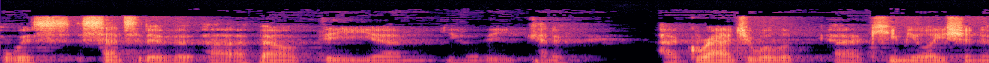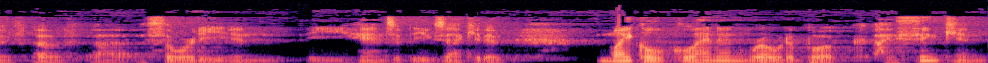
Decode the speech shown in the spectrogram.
was sensitive uh, about the um, you know the kind of uh, gradual uh, accumulation of, of authority in the hands of the executive. Michael Glennon wrote a book, I think in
